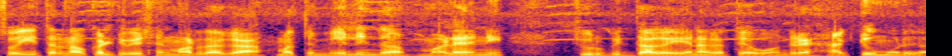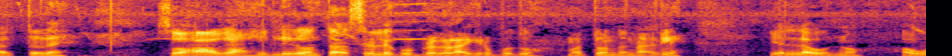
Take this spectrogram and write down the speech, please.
ಸೊ ಈ ಥರ ನಾವು ಕಲ್ಟಿವೇಷನ್ ಮಾಡಿದಾಗ ಮತ್ತು ಮೇಲಿಂದ ಮಳೆ ಹನಿ ಚೂರು ಬಿದ್ದಾಗ ಏನಾಗುತ್ತೆ ಅವು ಅಂದರೆ ಆ್ಯಕ್ಟಿವ್ ಮೋಡಿಗೆ ಆಗ್ತವೆ. ಸೊ ಆಗ ಇಲ್ಲಿರುವಂಥ ಹಸಿರೆಲೆ ಗೊಬ್ಬರಗಳಾಗಿರ್ಬೋದು ಮತ್ತೊಂದನ್ನಾಗಲಿ ಎಲ್ಲವನ್ನು ಅವು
